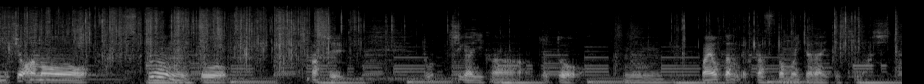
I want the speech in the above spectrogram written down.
一応あのスプーンと箸どっちがいいかなちょっとうん迷ったので2つともいただいてきました。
